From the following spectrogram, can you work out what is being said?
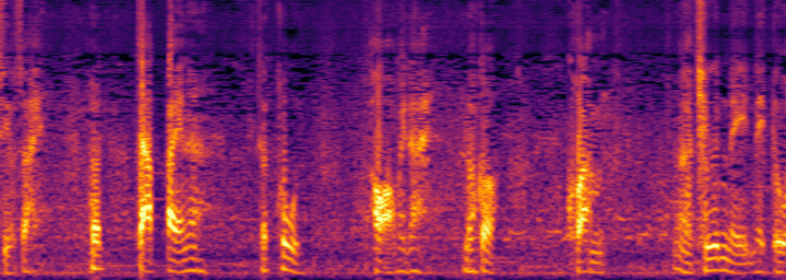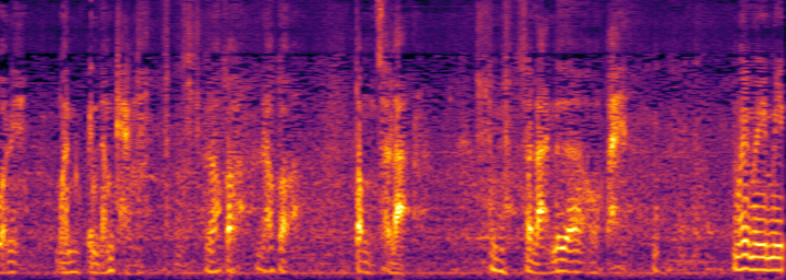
เสียวไส้เพราะจับไปนะจะพูดเอาออกไม่ได้ แล้วก็ ความเอ่อชื้นในในตัวนี่มันเป็นน้ำแข็ง แล้วก็แล้วก็ต้องสละต้องสละเนื้อออกไป ไม่ไม่มี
